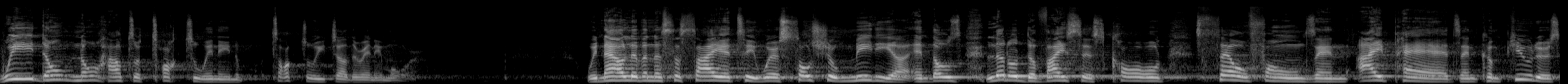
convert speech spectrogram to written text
We don't know how to talk to, any, talk to each other anymore. We now live in a society where social media and those little devices called cell phones and iPads and computers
